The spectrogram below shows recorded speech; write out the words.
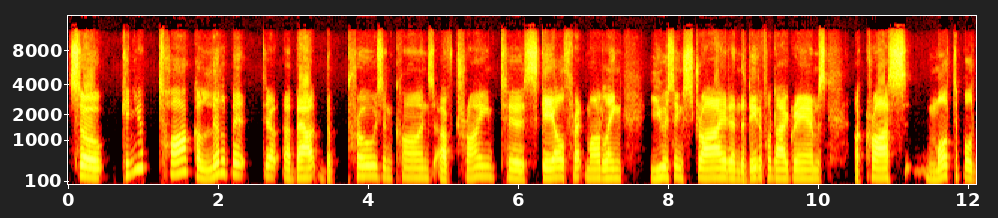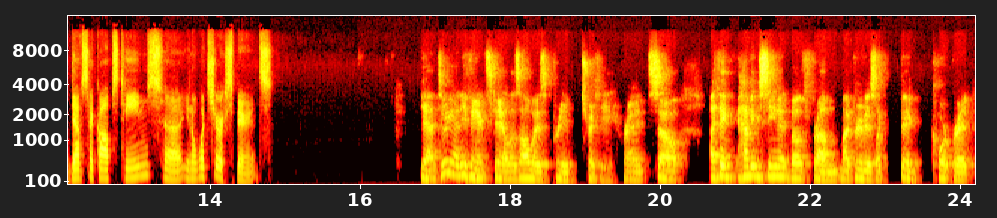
So can you talk a little bit uh, about the pros and cons of trying to scale threat modeling using Stride and the data flow diagrams across multiple DevSecOps teams? Uh, you know, what's your experience? Yeah, doing anything at scale is always pretty tricky, right? So I think having seen it both from my previous like big corporate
